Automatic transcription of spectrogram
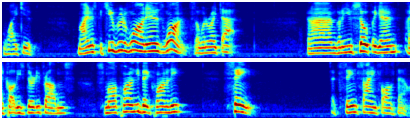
y cubed. Minus the cube root of 1 is 1, so I'm going to write that. And I'm going to use SOAP again. I call these dirty problems. Small quantity, big quantity, same. That same sign falls down.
